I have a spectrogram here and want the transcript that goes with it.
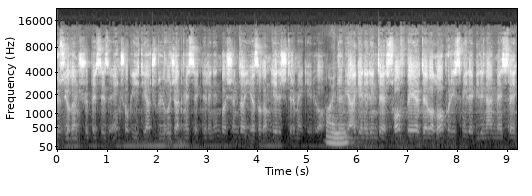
yüzyılın şüphesiz en çok ihtiyaç duyulacak mesleklerinin başında yazılım geliştirme geliyor. Aynen. Dünya genelinde software developer ismiyle bilinen meslek,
